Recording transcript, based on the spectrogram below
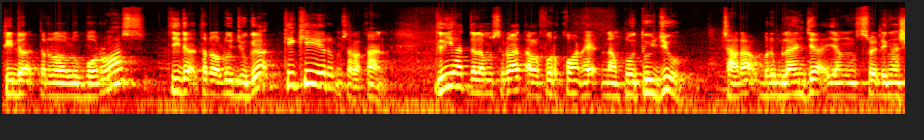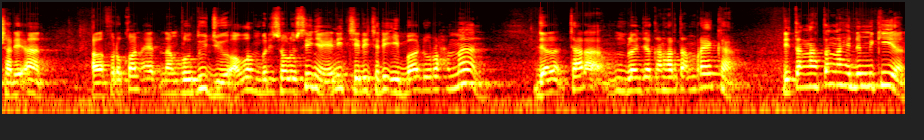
tidak terlalu boros, tidak terlalu juga kikir misalkan. Lihat dalam surat Al-Furqan ayat 67, cara berbelanja yang sesuai dengan syariat. Al-Furqan ayat 67, Allah memberi solusinya, ini ciri-ciri ibadur rahman. Dalam cara membelanjakan harta mereka. Di tengah-tengah yang demikian,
